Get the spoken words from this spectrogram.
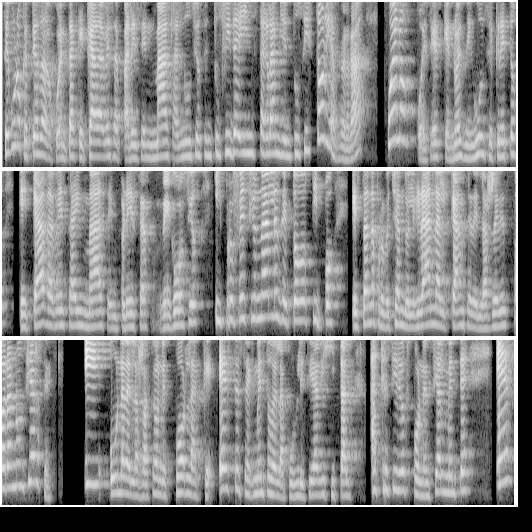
Seguro que te has dado cuenta que cada vez aparecen más anuncios en tu feed de Instagram y en tus historias, ¿verdad? Bueno, pues es que no es ningún secreto que cada vez hay más empresas, negocios y profesionales de todo tipo que están aprovechando el gran alcance de las redes para anunciarse. Y una de las razones por la que este segmento de la publicidad digital ha crecido exponencialmente es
